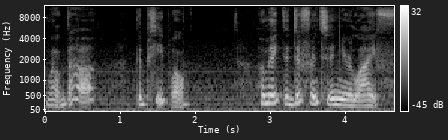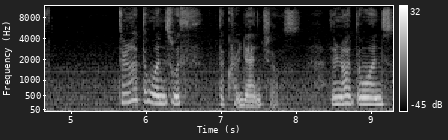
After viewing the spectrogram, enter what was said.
Well, duh. The people who make the difference in your life, they're not the ones with the credentials. They're not the ones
